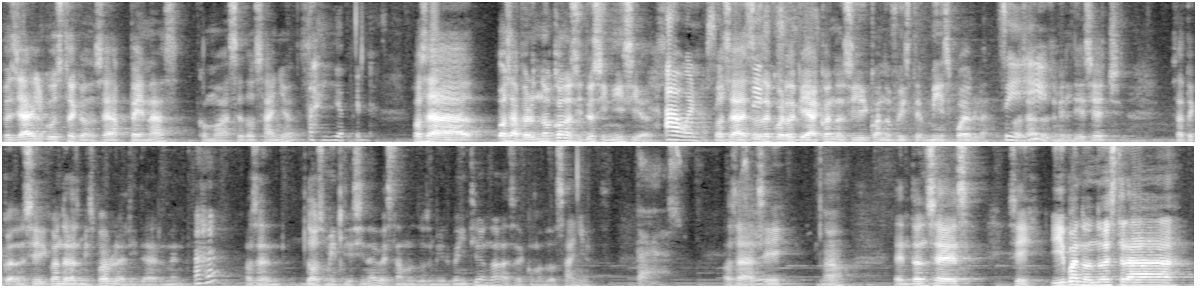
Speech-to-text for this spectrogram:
pues ya el gusto de conocer apenas, como hace dos años. Ay, apenas. O sea, o sea, pero no conocí tus inicios. Ah, bueno, sí. o sea, ¿estás Sí, de acuerdo sí, que ya conocí cuando fuiste Miss Puebla? Sí. O sea, 2018. O sea, te conocí cuando eras Miss Puebla, literalmente. Ajá. O sea, en 2019, estamos en 2021, hace como dos años. Tas. O sea, sí, ¿no? Entonces, sí. Y bueno, nuestra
